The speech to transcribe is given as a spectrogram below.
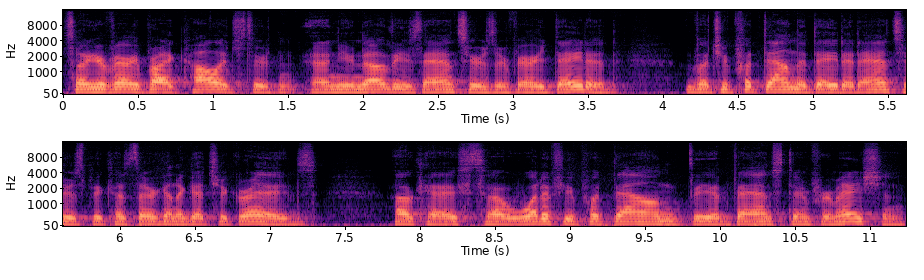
So you're a very bright college student, and you know these answers are very dated, but you put down the dated answers because they're going to get you grades. Okay, so what if you put down the advanced information?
